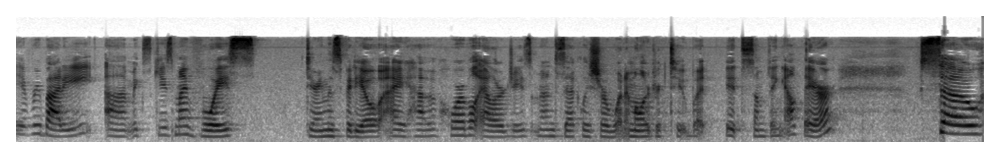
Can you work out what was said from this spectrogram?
Hey everybody, um, excuse my voice during this video. I have horrible allergies. I'm not exactly sure what I'm allergic to, but it's something out there. So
